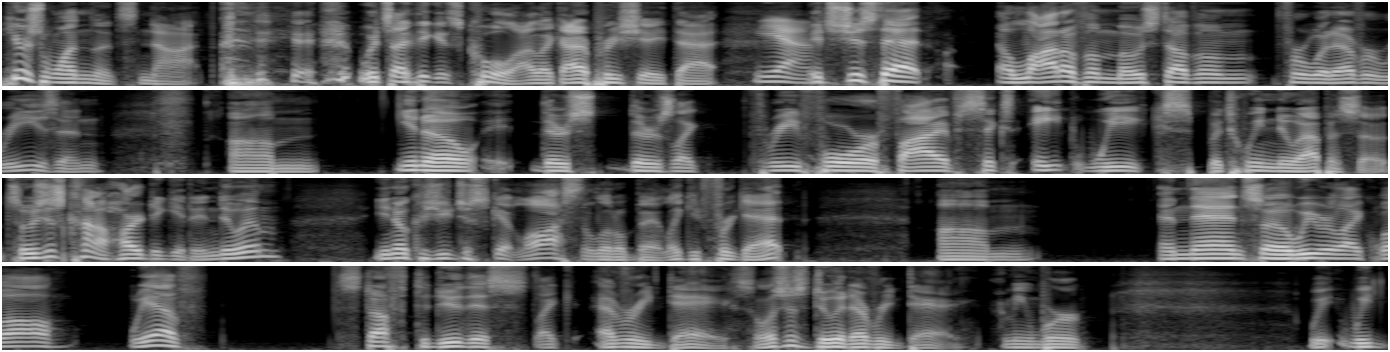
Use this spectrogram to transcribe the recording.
Here's one that's not, which I think is cool. I like, I appreciate that. Yeah. It's just that a lot of them, most of them, for whatever reason, um, you know, there's there's like three, four, five, six, eight weeks between new episodes, so it's just kind of hard to get into him, you know, because you just get lost a little bit, like you'd forget. Um, and then so we were like, well, we have stuff to do this like every day, so let's just do it every day. I mean, we're we we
